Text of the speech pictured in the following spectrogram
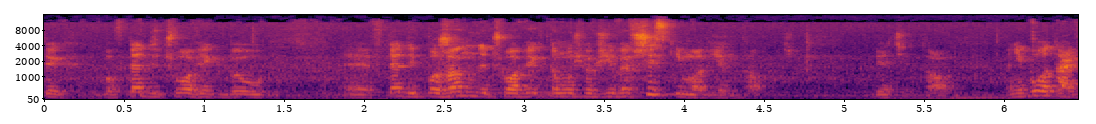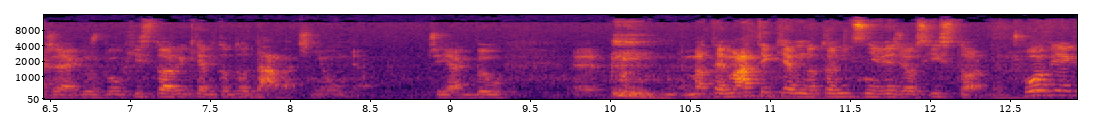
tych, bo wtedy człowiek był, wtedy porządny człowiek to musiał się we wszystkim orientować. Wiecie, to, nie było tak, że jak już był historykiem, to dodawać nie umiał. Czy jak był e, matematykiem, no to nic nie wiedział z historii. Człowiek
